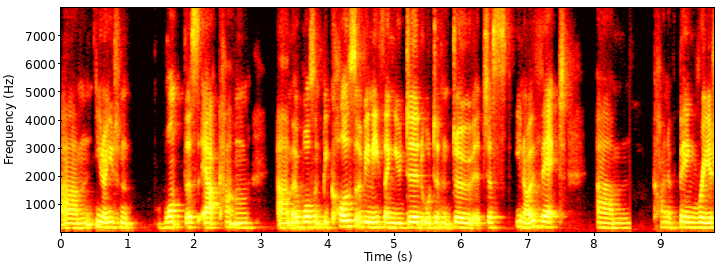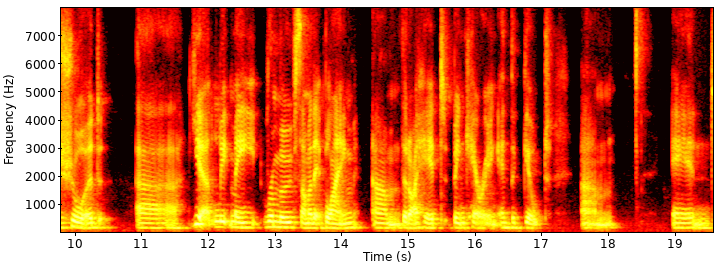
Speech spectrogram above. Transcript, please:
um, you know, you didn't want this outcome. Um, it wasn't because of anything you did or didn't do. It just, you know, that um, kind of being reassured, uh, yeah, let me remove some of that blame um, that I had been carrying and the guilt. Um, and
